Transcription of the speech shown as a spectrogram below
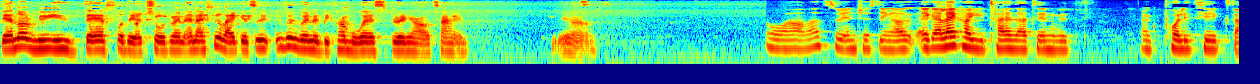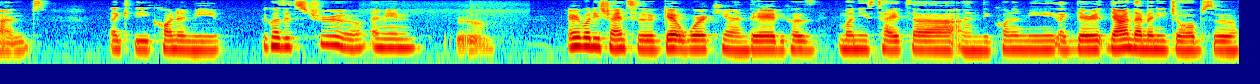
they're not really there for their children. And I feel like it's even going to become worse during our time. Yeah. Oh wow, that's so interesting. I, like, I like how you tie that in with like politics and like the economy because it's true. I mean, Yeah. Everybody's trying to get work here and there because money's tighter and the economy like there there aren't that many jobs so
